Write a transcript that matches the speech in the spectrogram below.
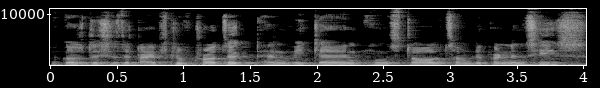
Because this is a typescript project and we can install some dependencies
